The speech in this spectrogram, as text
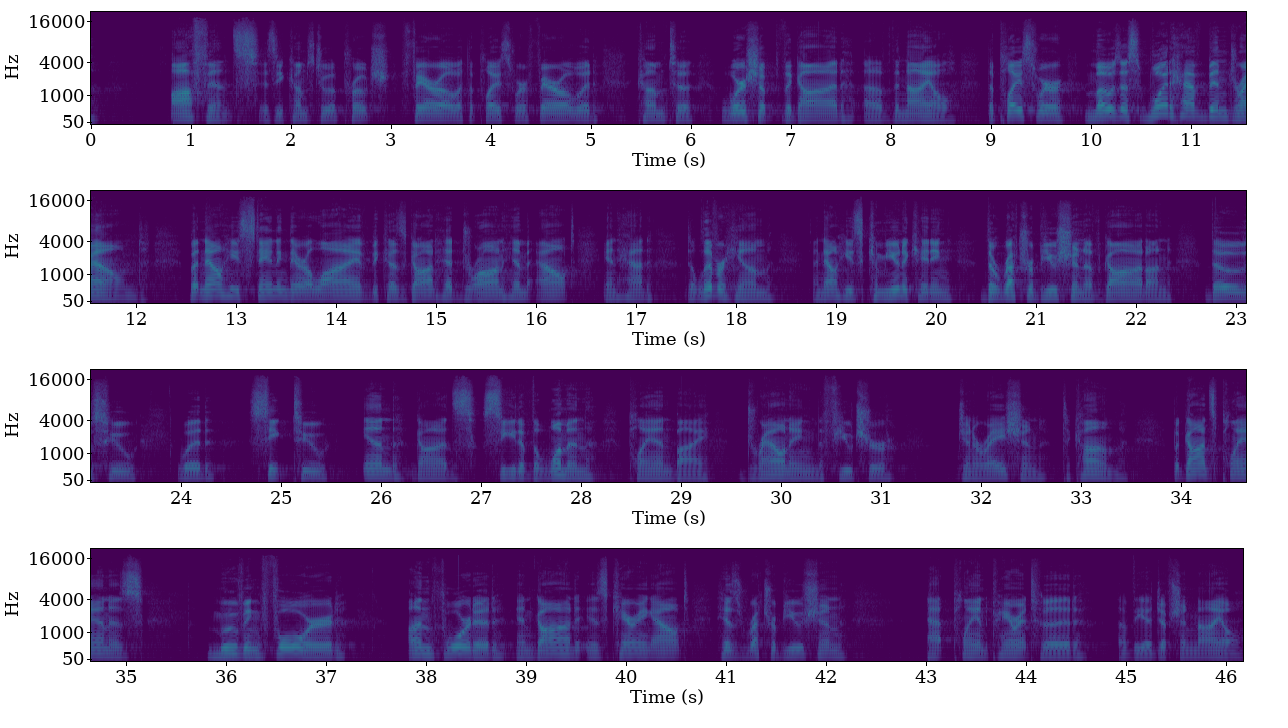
offense as he comes to approach Pharaoh at the place where Pharaoh would come to worship the God of the Nile the place where Moses would have been drowned. But now he's standing there alive because God had drawn him out and had delivered him. And now he's communicating the retribution of God on those who would seek to end God's seed of the woman plan by drowning the future generation to come. But God's plan is moving forward unthwarted, and God is carrying out his retribution at Planned Parenthood of the Egyptian Nile.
